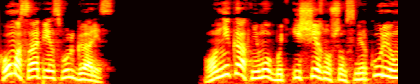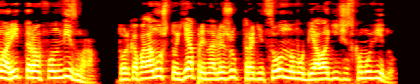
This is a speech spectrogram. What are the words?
Homo sapiens vulgaris. Он никак не мог быть исчезнувшим с Меркуриума Риттером фон Визмаром, только потому, что я принадлежу к традиционному биологическому виду.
